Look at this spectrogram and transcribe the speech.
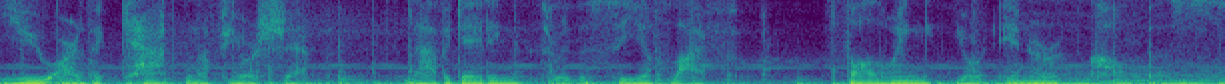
You are the captain of your ship, navigating through the sea of life, following your inner compass.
